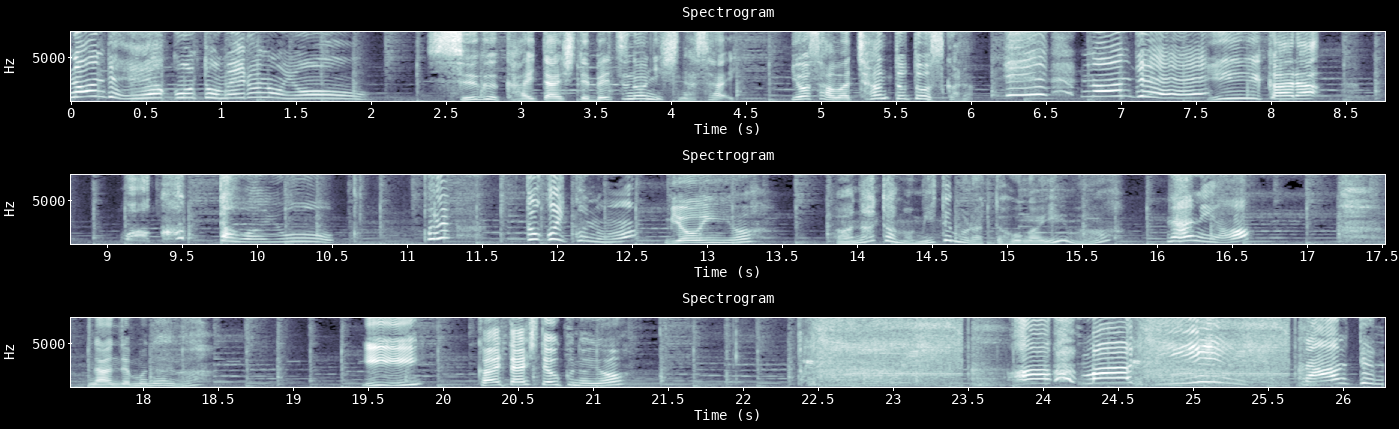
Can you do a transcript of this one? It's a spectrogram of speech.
なんでエアコン止めるのよ。すぐ解体して別のにしなさい。予算はちゃんと通すから。なんで？いいから。わかったわよ。これどこ行くの？病院よ。あなたも見てもらった方がいいわ。何よ何でもないわ。いい？解体しておくのよなんてね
